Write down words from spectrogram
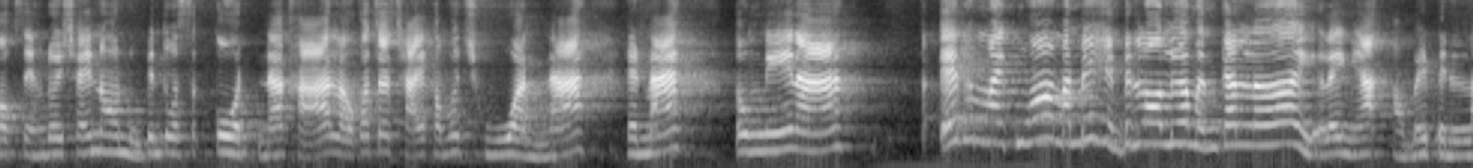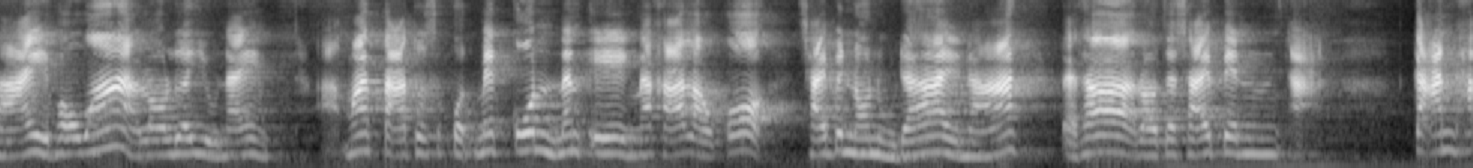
ออกเสียงโดยใช้นอนหนูเป็นตัวสะกดนะคะ เราก็จะใช้คำว่าชวนนะ เห็นไหมตรงนี้นะ เอ๊ะทำไมครูว่ามันไม่เห็นเป็นรอเรือเหมือนกันเลย อะไรเงี้ยเอาไม่เป็นไร เพราะว่ารอเรืออยู่ในอ่ามาตราตัวสะกดแม่ก้นนั่นเองนะคะ เราก็ใช้เป็นนอนหนูได้นะ แต่ถ้าเราจะใช้เป็นการท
